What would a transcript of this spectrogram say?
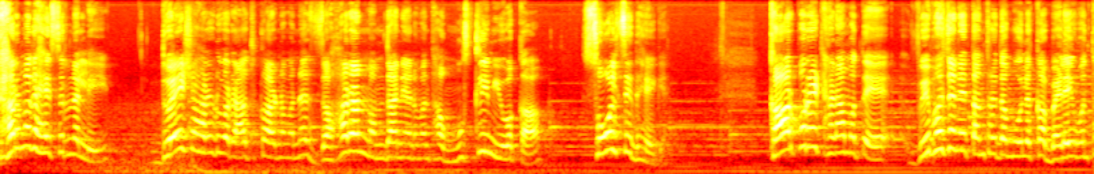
ಧರ್ಮದ ಹೆಸರಿನಲ್ಲಿ ದ್ವೇಷ ಹರಡುವ ರಾಜಕಾರಣವನ್ನು ಜಹರಾನ್ ಮಮ್ದಾನಿ ಅನ್ನುವಂತಹ ಮುಸ್ಲಿಂ ಯುವಕ ಸೋಲ್ಸಿದ ಹೇಗೆ? ಕಾರ್ಪೊರೇಟ್ ಹಣ ಮತ್ತೆ ವಿಭಜನೆ ತಂತ್ರದ ಮೂಲಕ ಬೆಳೆಯುವಂಥ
